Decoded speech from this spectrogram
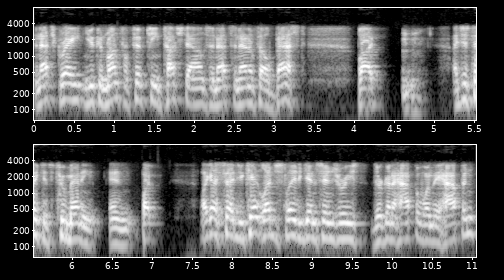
and that's great. You can run for 15 touchdowns, and that's an NFL best. But I just think it's too many. And but like I said, you can't legislate against injuries. They're going to happen when they happen.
